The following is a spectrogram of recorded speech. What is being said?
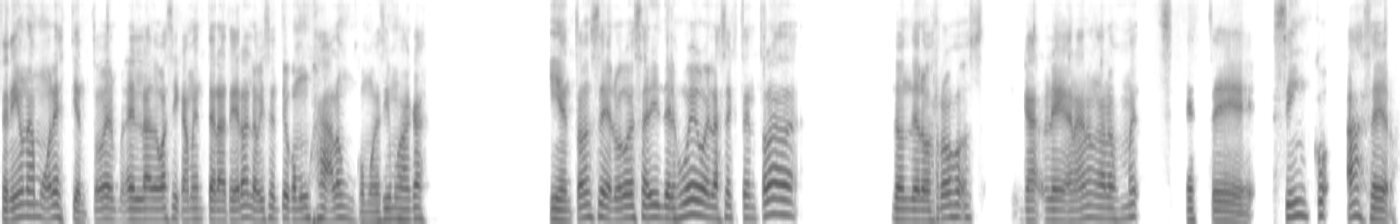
tenía una molestia en todo el, lado básicamente lateral, lo había sentido como un jalón, como decimos acá. Y entonces, luego de salir del juego en la sexta entrada, donde los rojos le ganaron a los Mets este, 5 a 0.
